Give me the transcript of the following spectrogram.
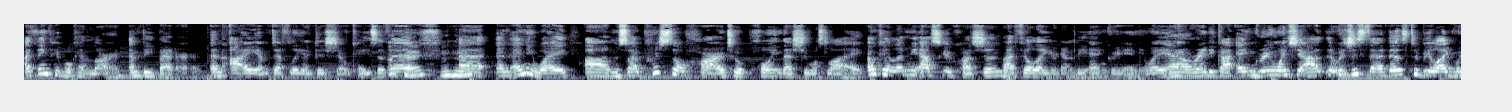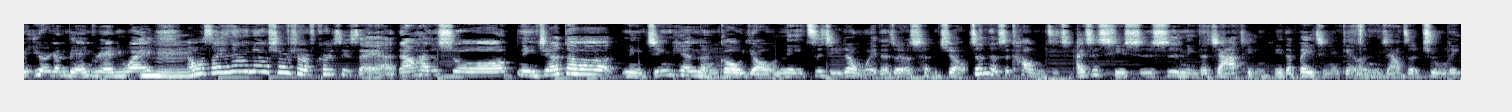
I think people can learn and be better. And I am definitely a good showcase of Okay, it. Uh, and anyway, um, so I pushed so hard to a point that she was like, okay, let me ask you a question, but I feel like you're going to be angry anyway. And I already got angry when she asked, when she said this to be like, well, you're going to be angry anyway. And I was like, no, no, sure, sure, of course you say it. 然后他就说，你觉得你今天能够有你自己认为的这个成就，真的是靠你自己，还是其实是你的家庭、你的背景也给了你这样 子的助力？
